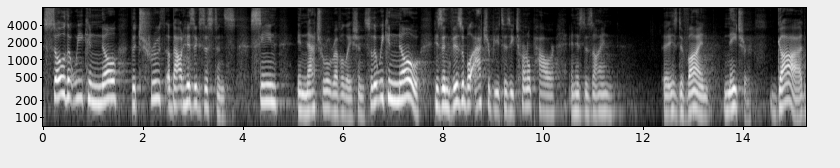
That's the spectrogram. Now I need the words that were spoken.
so that we can know the truth about His existence, seen in natural revelation so that we can know his invisible attributes, his eternal power, and his design, uh, his divine nature. God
